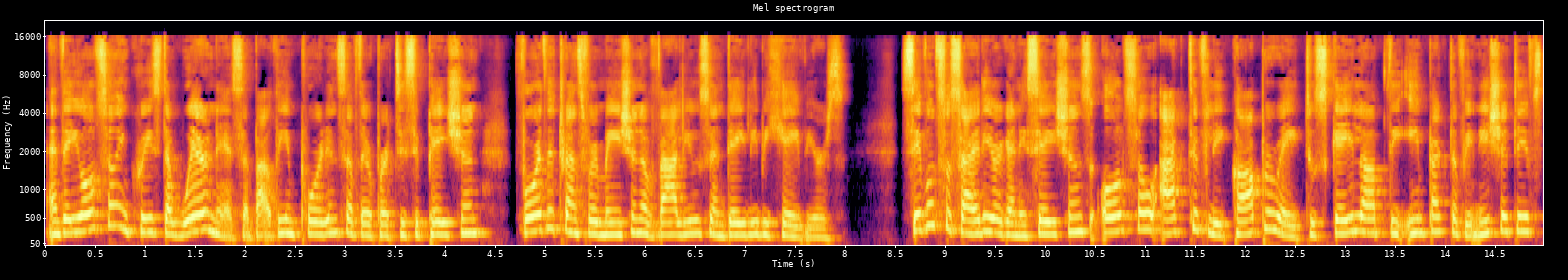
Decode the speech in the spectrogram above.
and they also increased awareness about the importance of their participation for the transformation of values and daily behaviors. Civil society organizations also actively cooperate to scale up the impact of initiatives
